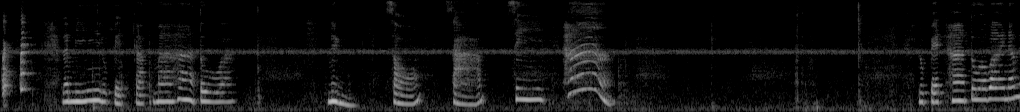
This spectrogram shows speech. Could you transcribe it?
แวักแวักและมีลูกเป็ดกลับมาห้าตัว หนึ่งสองสามสี่ห้าลูกเป็ดห้าตัวว่ายน้ำใน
